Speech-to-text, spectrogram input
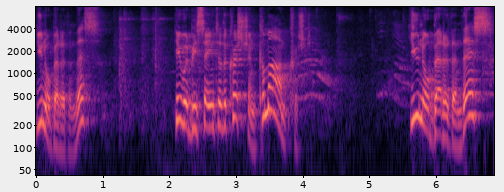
You know better than this. He would be saying to the Christian, Come on, Christian. You know better than this.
